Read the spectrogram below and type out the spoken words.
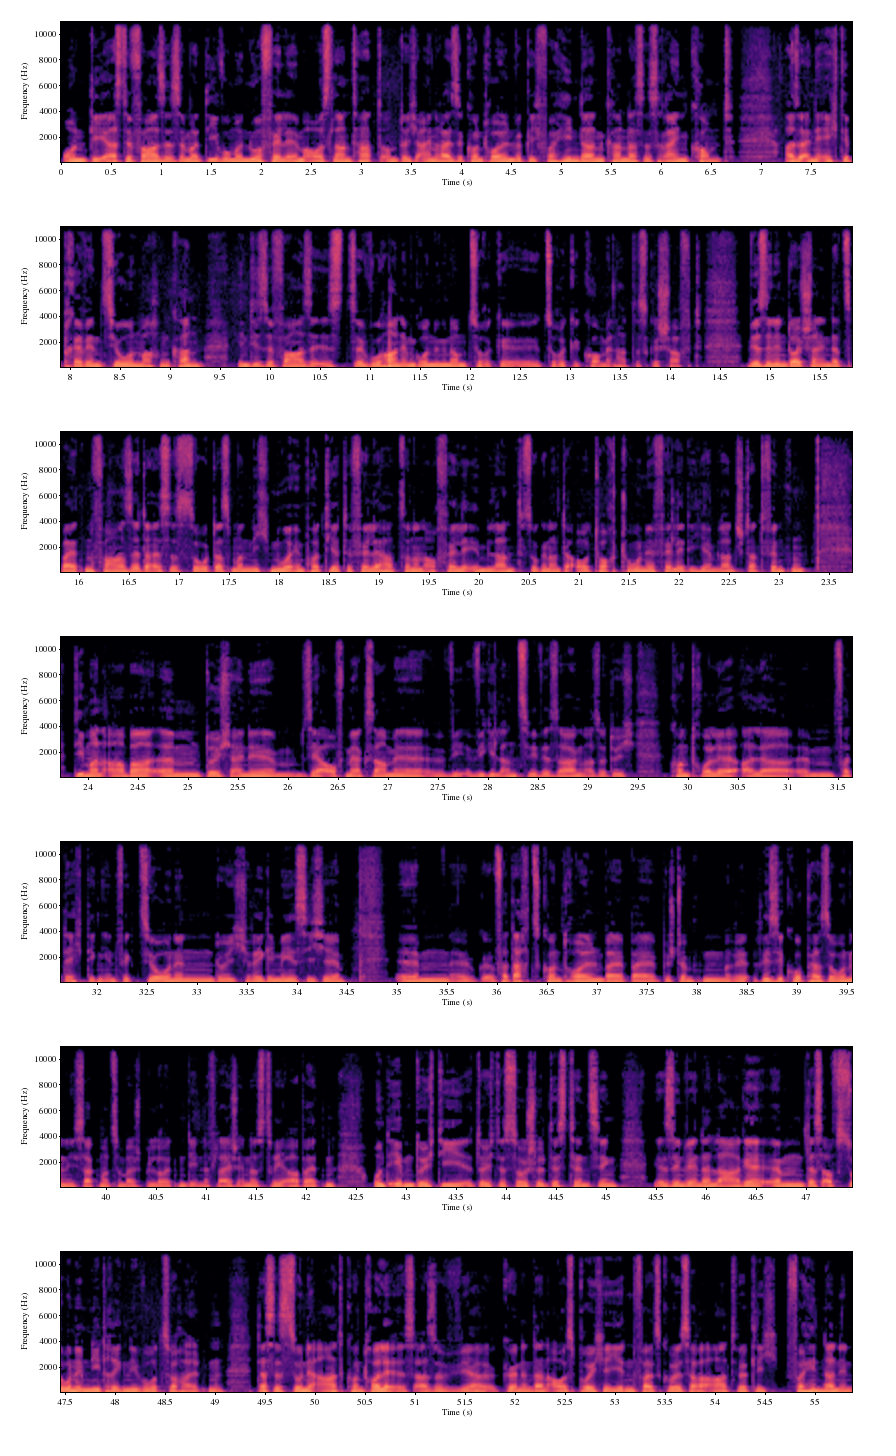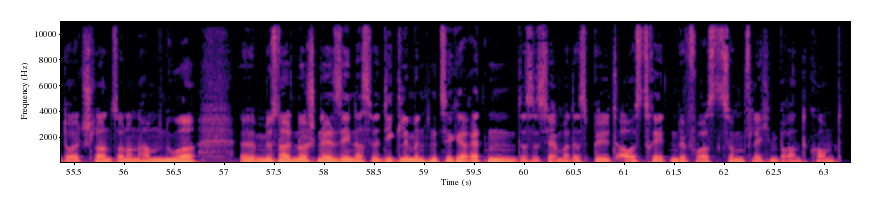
Und die erste Phase ist immer die, wo man nur Fälle im Ausland hat und durch Einreisekontrollen wirklich verhindern kann, dass es reinkommt. Also eine echte Prävention machen kann. In diese Phase ist äh, Wuhan im Grunde genommen zurückge zurückgekommen, hat es geschafft. Wir sind in Deutschland in der zweiten Phase. Da ist es so, dass man nicht nur importierte Fälle hat, sondern auch Fälle im Land, sogenannte autochtone Fälle, die hier im Land stattfinden, die man aber ähm, durch eine sehr aufmerksame Vigilanz, wie wir sagen, also durch Kontrolle aller ähm, verdächtigen Infektionen, durch regelmäßige ähm, äh, Verdachtskontrollen bei, bei bestimmten Risikopersonen, ich sag mal zum Beispiel Leuten, die in der Fleischindustrie arbeiten und eben durch die durch das Social Distancing äh, sind wir in der Lage, ähm, das auf so einem niedrigen Niveau zu halten, dass es so eine Art Kontrolle ist. Also wir können dann Ausbrüche jedenfalls größerer Art wirklich verhindern in Deutschland, sondern haben nur äh, müssen halt nur schnell sehen, dass wir die glimmenden Zigaretten, das ist ja immer das Bild, austreten, bevor es zum Flächenbrand kommt.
